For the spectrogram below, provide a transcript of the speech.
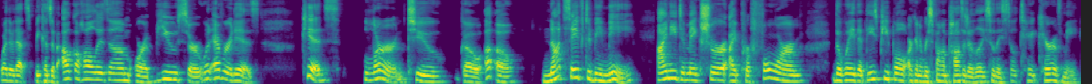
whether that's because of alcoholism or abuse or whatever it is, kids learn to go, uh oh, not safe to be me. I need to make sure I perform the way that these people are going to respond positively so they still take care of me.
